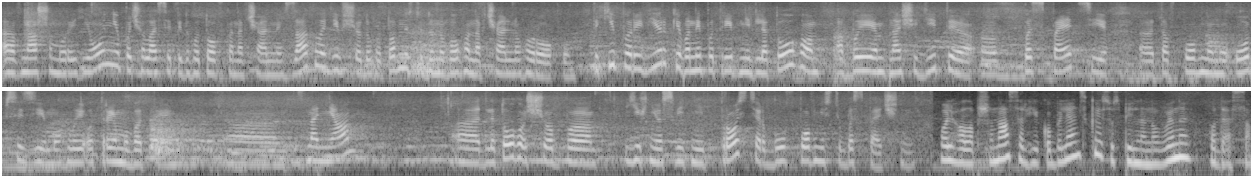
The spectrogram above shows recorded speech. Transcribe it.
е, в нашому регіоні почалася підготовка навчальних закладів щодо готовності до нового навчального року. Такі перевірки вони потрібні для того, аби наші діти е, в безпеці е, та в повному обсязі могли отримувати е, знання е, для того, щоб їхній освітній простір був повністю безпечний. Ольга Лапшина, Сергій Кобилянський, Суспільне новини, Одеса.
